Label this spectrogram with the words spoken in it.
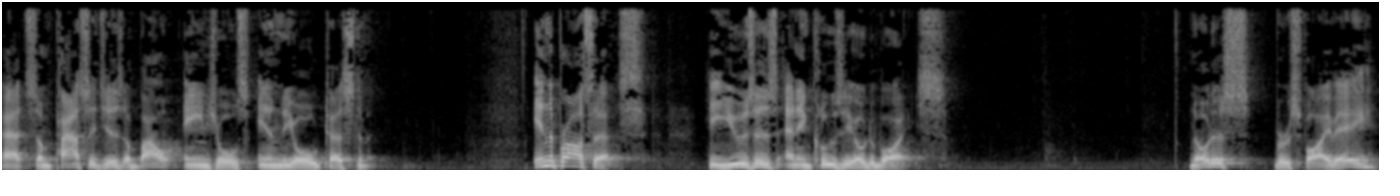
at some passages about angels in the Old Testament. In the process, he uses an inclusio device. Notice verse 5a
